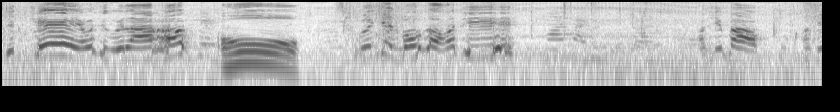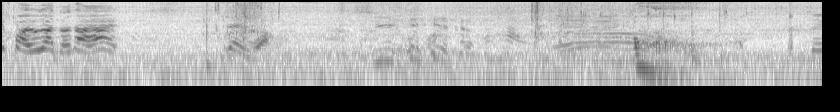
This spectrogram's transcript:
เจ็ดเคยังไม่ถึงเวลาครับ โอ้เมื่อเจ็ดโมงสองนาที เอาคลิปเปล่าเอาคลิปปล่อยไว้ก่อนเดี๋ยวถ่ายให้ใหญ่ว่ะโอ้เต้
